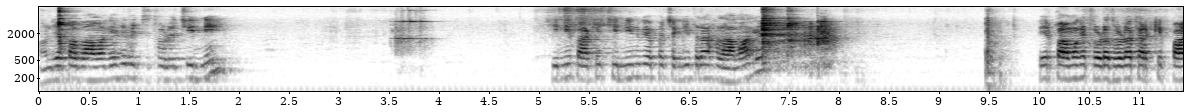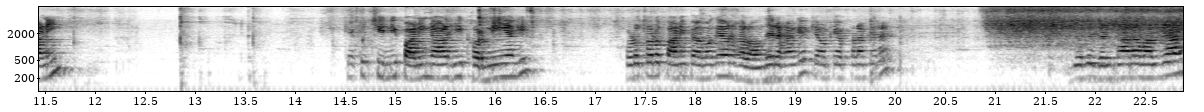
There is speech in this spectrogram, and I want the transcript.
ਹੁਣ ਜੇ ਆਪਾਂ ਪਾਵਾਂਗੇ ਇਹਦੇ ਵਿੱਚ ਥੋੜਾ ਚੀਨੀ। ਚੀਨੀ ਪਾ ਕੇ, ਚੀਨੀ ਨੂੰ ਵੀ ਆਪਾਂ ਚੰਗੀ ਤਰ੍ਹਾਂ ਹਿਲਾਵਾਂਗੇ। ਫਿਰ ਪਾਵਾਂਗੇ ਥੋੜਾ ਥੋੜਾ ਕਰਕੇ ਪਾਣੀ। ਕਿਉਂਕਿ ਚੀਨੀ ਪਾਣੀ ਨਾਲ ਹੀ ਖੁਰਨੀ ਹੈਗੀ। ਥੋੜਾ ਥੋੜਾ ਪਾਣੀ ਪਾਵਾਂਗੇ ਔਰ ਹਿਲਾਉਂਦੇ ਰਹਾਂਗੇ, ਕਿਉਂਕਿ ਆਪਣਾ ਫਿਰ ਜੋ ਕਿ ਗੰਠਾ ਨਾ ਬਣ ਜਾਣ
